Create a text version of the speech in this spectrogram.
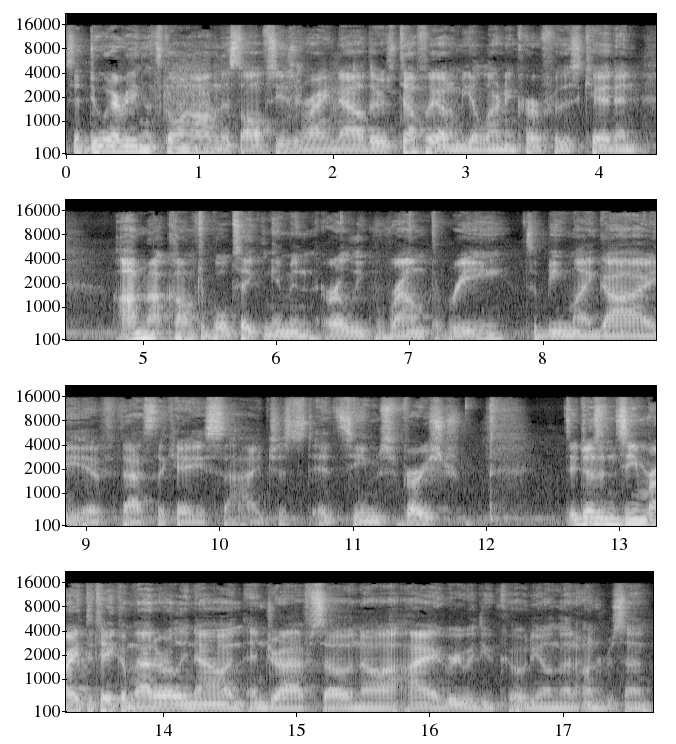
to do everything that's going on this offseason right now, there's definitely going to be a learning curve for this kid. And I'm not comfortable taking him in early round three to be my guy if that's the case. I just, it seems very, it doesn't seem right to take him that early now in, in draft. So, no, I, agree with you, Cody, on that 100%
